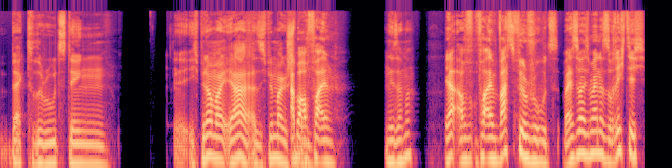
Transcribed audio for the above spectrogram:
Back to the Roots-Ding. Ich bin auch mal, ja, also ich bin mal gespannt. Aber auch vor allem, Nee, sag mal. Ja, auch vor allem was für Roots. Weißt du, was ich meine? So richtig.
